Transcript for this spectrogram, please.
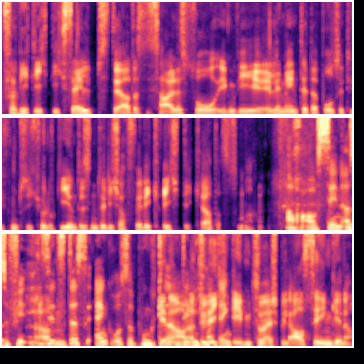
verwirklich dich selbst, ja, das ist halt alles so irgendwie Elemente der positiven Psychologie und das ist natürlich auch völlig richtig, ja, das zu machen. Auch Aussehen, also ist jetzt ähm, das ein großer Punkt, genau, an den natürlich ich halt denke. eben zum Beispiel Aussehen, genau,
